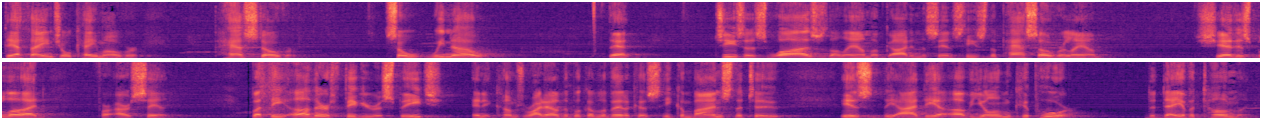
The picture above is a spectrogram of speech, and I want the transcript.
death angel came over, passed over. So we know that Jesus was the Lamb of God in the sense he's the Passover Lamb, shed his blood for our sin. But the other figure of speech, and it comes right out of the book of Leviticus, he combines the two, is the idea of Yom Kippur, the Day of Atonement.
